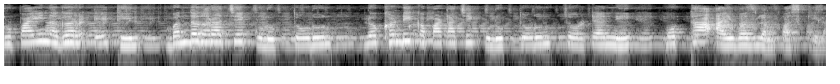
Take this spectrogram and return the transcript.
रुपाईनगर येथील बंद घराचे कुलूप तोडून लोखंडी कपाटाचे कुलूप तोडून चोरट्यांनी मोठा ऐवज लंपास केला.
